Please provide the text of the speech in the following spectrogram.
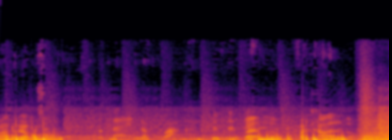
Madre oggi? Bello qua. Bello, fa caldo.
